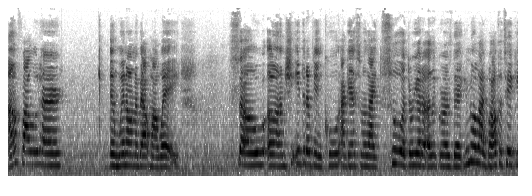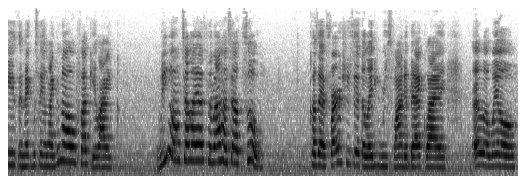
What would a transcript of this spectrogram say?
unfollowed her and went on about my way so um she ended up getting cool i guess with like two or three of the other girls that you know like bought the tickets and they were saying like you know fuck it like we gonna tell her ass about herself too because at first she said the lady responded back like, LOL,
